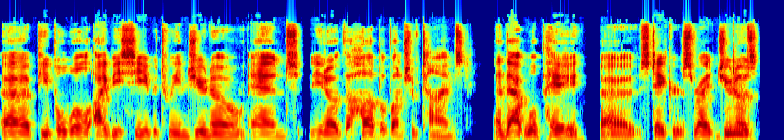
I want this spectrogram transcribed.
uh, people will IBC between Juno and you know the hub a bunch of times, and that will pay uh, stakers, right? Juno's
